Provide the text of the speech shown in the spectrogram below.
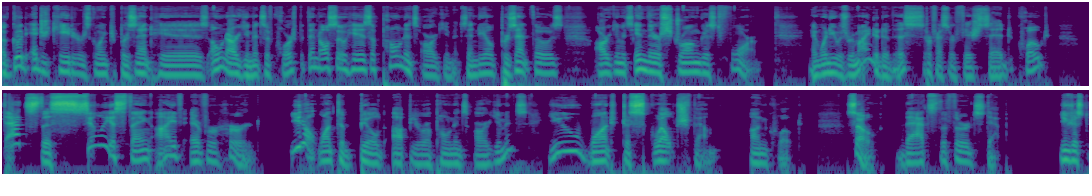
a, good educator is going to present his own arguments, of course, but then also his opponent's arguments, and he'll present those arguments in their strongest form. And when he was reminded of this, Professor Fish said, quote, That's the silliest thing I've ever heard. You don't want to build up your opponent's arguments. You want to squelch them. Unquote. So that's the third step. You just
